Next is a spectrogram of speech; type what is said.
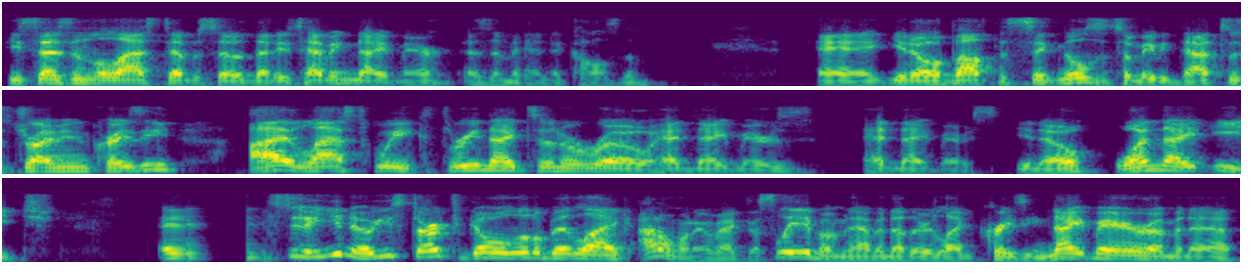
He says in the last episode that he's having nightmare, as Amanda calls them, and you know about the signals, and so maybe that's what's driving him crazy. I last week, three nights in a row, had nightmares. Had nightmares. You know, one night each. And so you know, you start to go a little bit like, I don't want to go back to sleep. I'm gonna have another like crazy nightmare. I'm gonna,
